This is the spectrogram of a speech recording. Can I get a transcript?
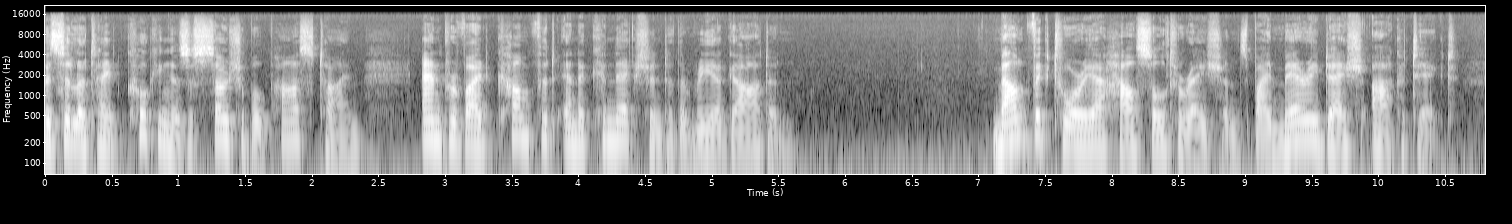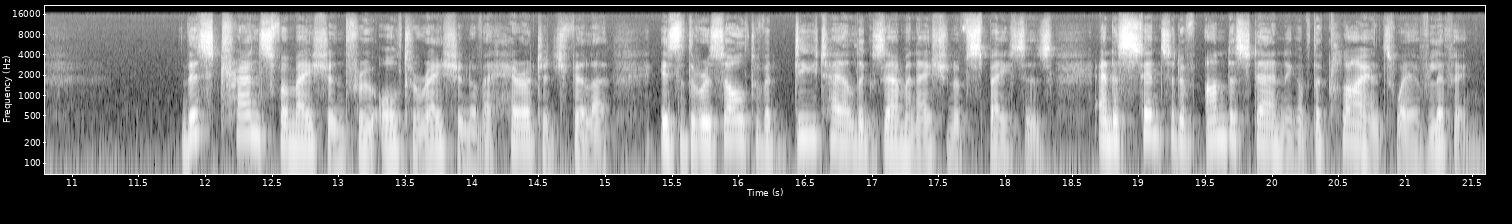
facilitate cooking as a sociable pastime, and provide comfort and a connection to the rear garden. Mount Victoria House Alterations by Mary Daish Architect. This transformation through alteration of a heritage villa is the result of a detailed examination of spaces and a sensitive understanding of the client's way of living.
